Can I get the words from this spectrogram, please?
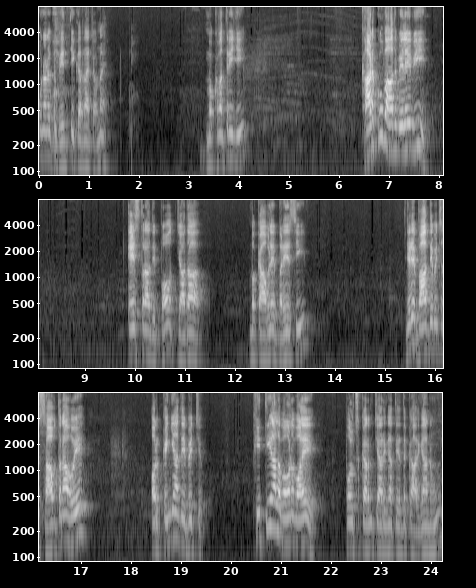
ਉਹਨਾਂ ਨੂੰ ਇੱਕ ਬੇਨਤੀ ਕਰਨਾ ਚਾਹੁੰਦਾ ਹਾਂ। ਮੁੱਖ ਮੰਤਰੀ ਜੀ ਖੜਕੂਬਾਦ ਵੇਲੇ ਵੀ ਇਸ ਤਰ੍ਹਾਂ ਦੇ ਬਹੁਤ ਜ਼ਿਆਦਾ ਮੁਕਾਬਲੇ ਬਣੇ ਸੀ, ਜਿਹੜੇ ਬਾਅਦ ਦੇ ਵਿੱਚ ਸਾਬਤ ਨਾ ਹੋਏ ਔਰ ਕਈਆਂ ਦੇ ਵਿੱਚ ਫੀਤੀਆਂ ਲਵਾਉਣ ਵਾਲੇ ਪੁਲਿਸ ਕਰਮਚਾਰੀਆਂ ਤੇ ਅਧਿਕਾਰੀਆਂ ਨੂੰ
